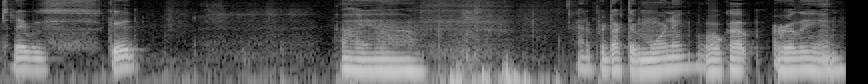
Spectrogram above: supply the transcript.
today was good. I uh, had a productive morning. Woke up early and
